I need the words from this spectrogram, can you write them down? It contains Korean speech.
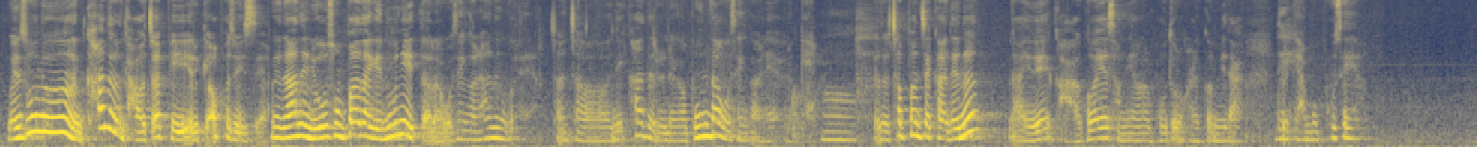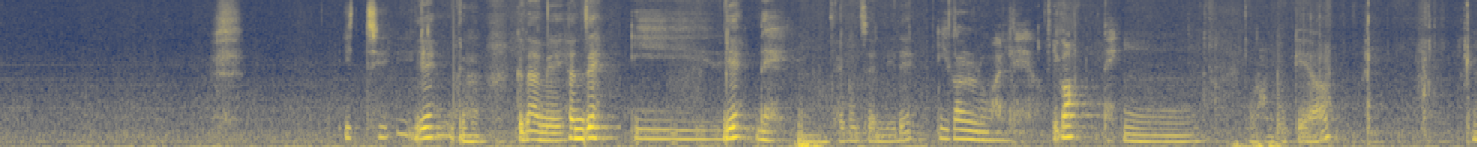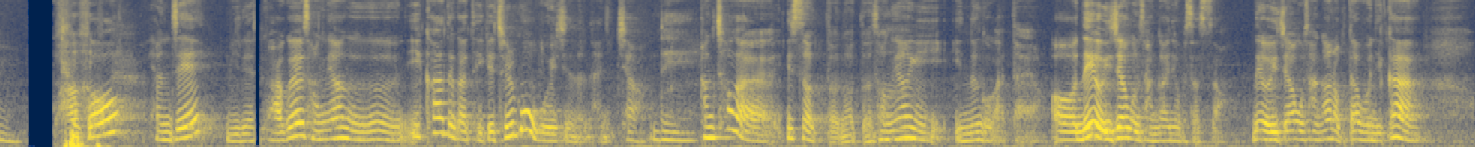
왼손은 카드는 다 어차피 이렇게 엎어져 있어요. 나는 요 손바닥에 눈이 있다라고 생각을 하는 거예요. 천천히 카드를 내가 본다고 생각을 해요. 이렇게. 어, 그래서 첫 번째 카드는 나의 과거의 성향을 보도록 할 겁니다. 네. 이렇게 한번 보세요. 이치 예. 그 다음에 현재. 이 예. 네. 세 번째 미래. 이걸로 할래요. 이거? 네. 음, 이걸 한번 볼게요. 음. 과거, 현재, 미래. 과거의 성향은 이 카드가 되게 즐거워 보이지는 않죠. 네. 상처가 있었던 어떤 성향이 있는 것 같아요. 어, 내 의지하고는 상관이 없었어. 내 의지하고 상관없다 보니까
